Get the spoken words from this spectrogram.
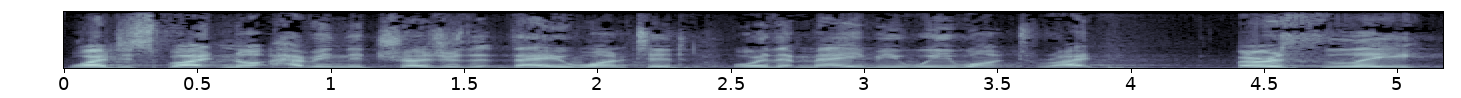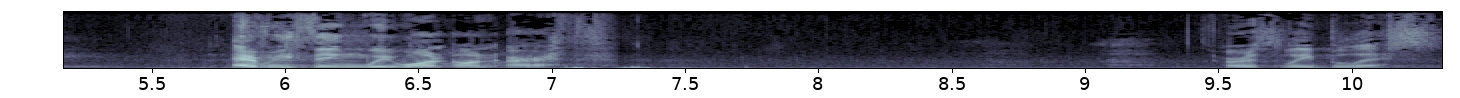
Why, despite not having the treasure that they wanted, or that maybe we want, right? Earthly, everything we want on earth, earthly bliss.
